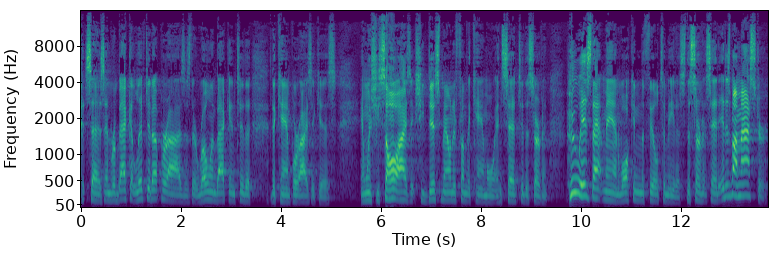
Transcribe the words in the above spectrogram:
it says, And Rebekah lifted up her eyes as they're rolling back into the, the camp where Isaac is. And when she saw Isaac, she dismounted from the camel and said to the servant, Who is that man walking in the field to meet us? The servant said, It is my master.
